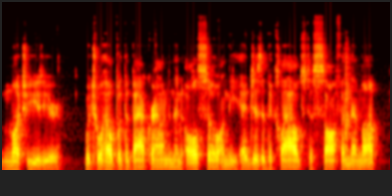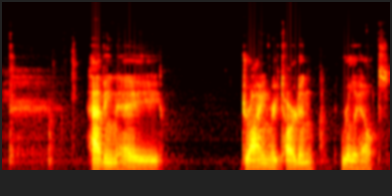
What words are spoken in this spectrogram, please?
much easier, which will help with the background and then also on the edges of the clouds to soften them up. Having a drying retardant really helps.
